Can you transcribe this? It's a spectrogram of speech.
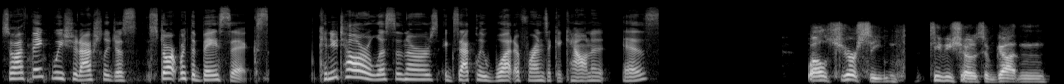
So, I think we should actually just start with the basics. Can you tell our listeners exactly what a forensic accountant is? Well, sure, Seaton. TV shows have gotten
